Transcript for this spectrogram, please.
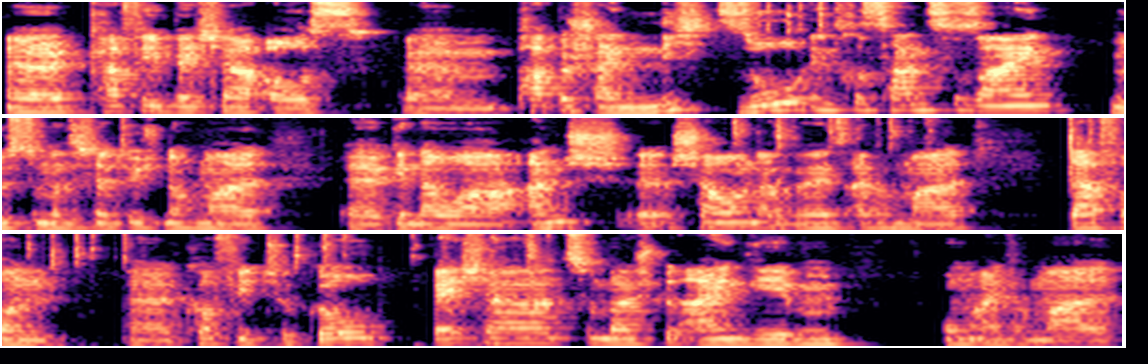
äh, Kaffeebecher aus ähm, Pappe scheinen nicht so interessant zu sein. Müsste man sich natürlich nochmal äh, genauer anschauen. Aber wenn wir jetzt einfach mal davon äh, Coffee to go Becher zum Beispiel eingeben, um einfach mal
